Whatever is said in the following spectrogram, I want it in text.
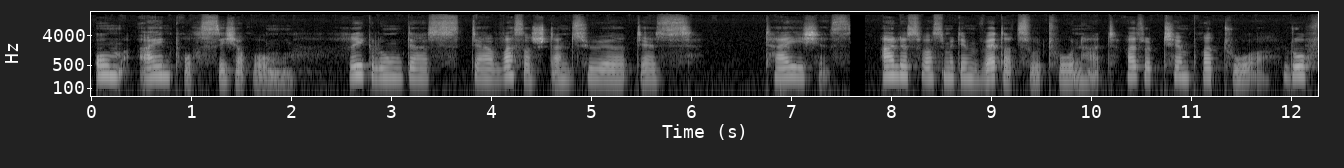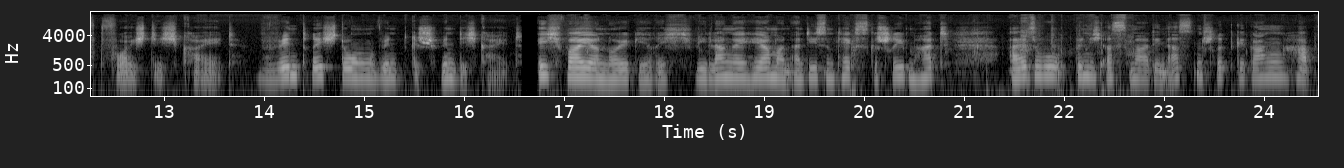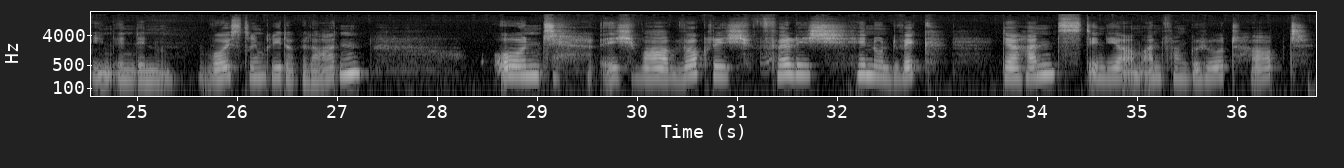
um Einbruchssicherung, Regelung des, der Wasserstandshöhe des Teiches. Alles, was mit dem Wetter zu tun hat, also Temperatur, Luftfeuchtigkeit, Windrichtung, Windgeschwindigkeit. Ich war ja neugierig, wie lange Hermann an diesem Text geschrieben hat. Also bin ich erstmal den ersten Schritt gegangen, habe ihn in den VoiceStream Reader geladen und ich war wirklich völlig hin und weg. Der Hans, den ihr am Anfang gehört habt,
